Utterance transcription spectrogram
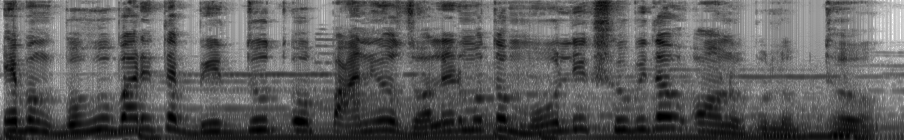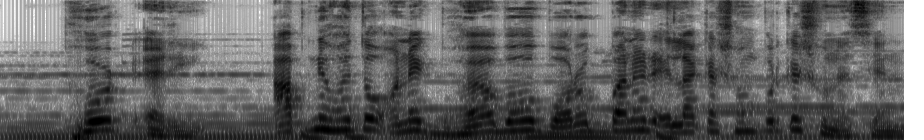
এবং বহু বাড়িতে বিদ্যুৎ ও পানীয় জলের মতো মৌলিক সুবিধাও অনুপলব্ধ। ফোর্ট এরি, আপনি হয়তো অনেক ভয়াবহ বরফবানের এলাকা সম্পর্কে শুনেছেন,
